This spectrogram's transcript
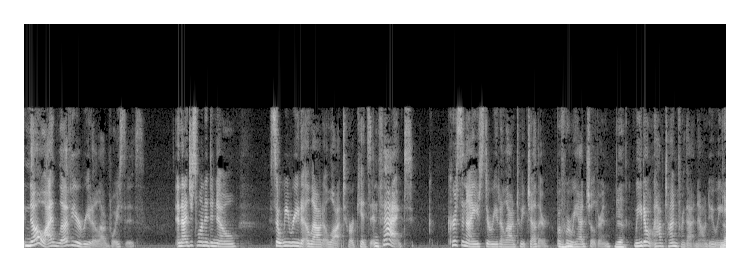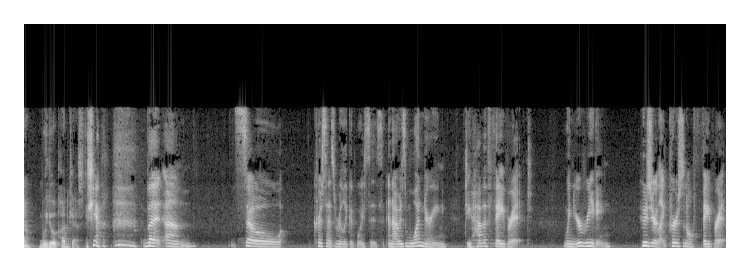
no, I love your read aloud voices. And I just wanted to know so we read aloud a lot to our kids. In fact, Chris and I used to read aloud to each other before Mm-hmm. we had children. Yeah. We don't have time for that now, do we? No, we do a podcast. Yeah. But um so Chris has really good voices and I was wondering do you have a favorite when you're reading? Who's your like personal favorite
